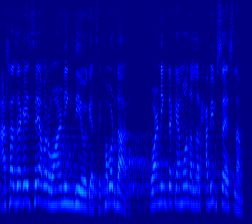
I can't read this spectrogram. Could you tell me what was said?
আশা জাগাইছে, আবার ওয়ার্নিং দিয়েও গেছে। খবরদার ওয়ার্নিংটা কেমন? আল্লাহর হাবিব সাহ ইসলাম,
